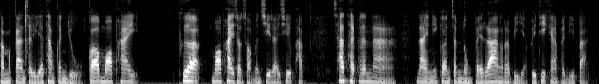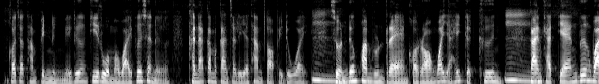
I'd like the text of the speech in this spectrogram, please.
กรรมการจริยธรรมกันอยู่ ก็มอบให้เพื่อมอบให้สสบัญชีรายชื่อพักชาติไทยพัฒนานายนิกรจำนงไปร่างระเบียบวิธีการปฏิบัติ ก็จะทำเป็นหนึ่งในเรื่องที่รวมเอาไว้เพื่อเสนอคณะกรรมการจริยธรรมต่อไปด้วยอืมส่วนเรื่องความรุนแรงขอร้องว่าอย่าให้เกิดขึ้นอืมการขัดแย้งเรื่องวา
